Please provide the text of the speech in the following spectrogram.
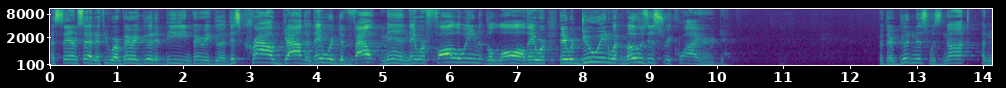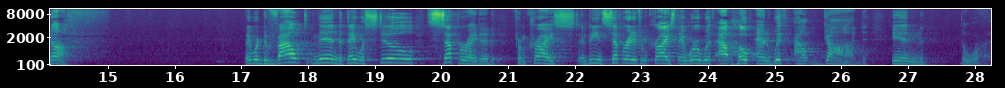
as Sam said, if you are very good at being very good. This crowd gathered. They were devout men. They were following the law. They were, they were doing what Moses required. But their goodness was not enough. They were devout men, but they were still separated from Christ. And being separated from Christ, they were without hope and without God in the world.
